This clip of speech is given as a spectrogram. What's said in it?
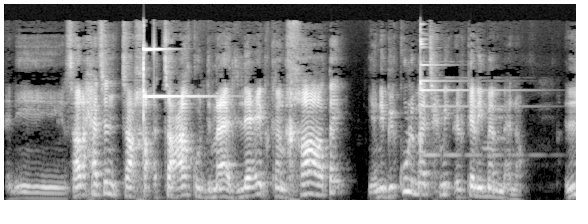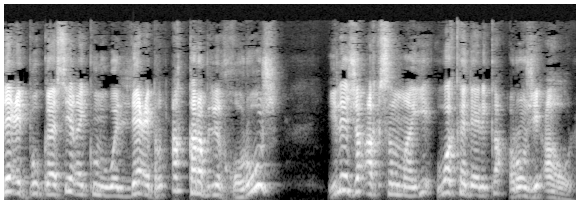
يعني صراحة التعاقد مع هذا اللاعب كان خاطئ. يعني بكل ما تحمل الكلمة معنى. اللاعب بوكاسي غيكون هو اللاعب الأقرب للخروج. إلى جاء اكسل ماي وكذلك روجي أهولو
